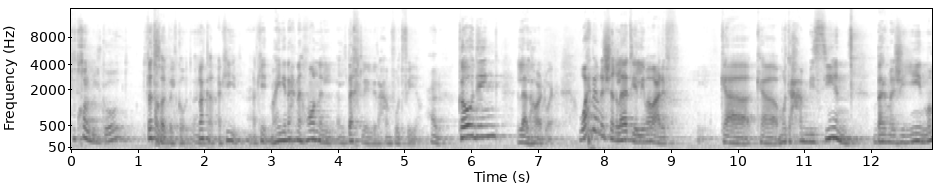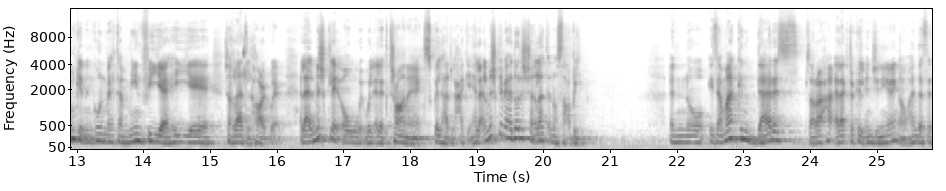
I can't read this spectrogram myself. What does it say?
تدخل بالكود تدخل بالكود أي. لكن أكيد أكيد. ما هي نحن هون ال- الدخلة اللي رح نفوت فيها. حلو. coding لل hardware واحدة من الشغلات يلي ما بعرف ك كمتحمسين برمجيين ممكن نكون مهتمين فيها هي شغلات ال hardware هلأ المشكلة وال electronics وكل هذا الحكي. هلأ المشكلة بهدول الشغلات إنه صعبين. إنه إذا ما كنت دارس بصراحة electrical engineering أو هندسة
